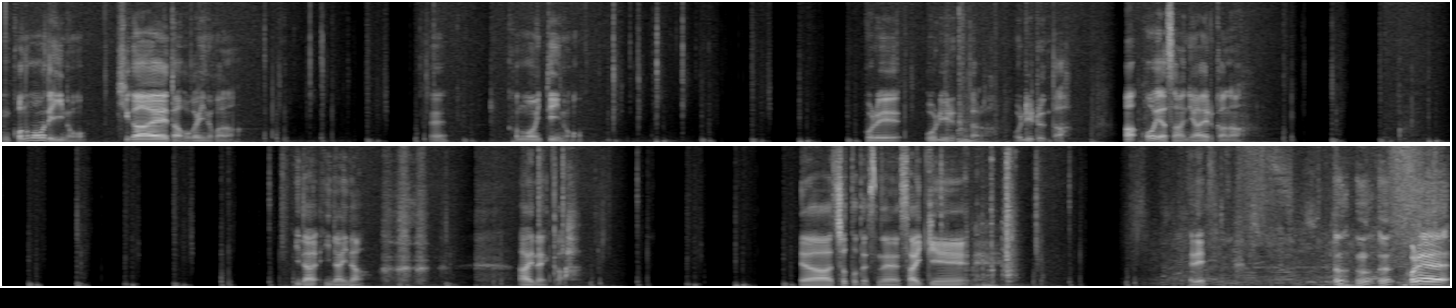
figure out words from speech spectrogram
う。このままでいいの？着替えた方がいいのかな？え？このまま行っていいの？これ降りるんだら降りるんだ。あ大家さんに会えるかな？いないいないな。会えないか。いやちょっとですね最近あれ？うんうんうん。これ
